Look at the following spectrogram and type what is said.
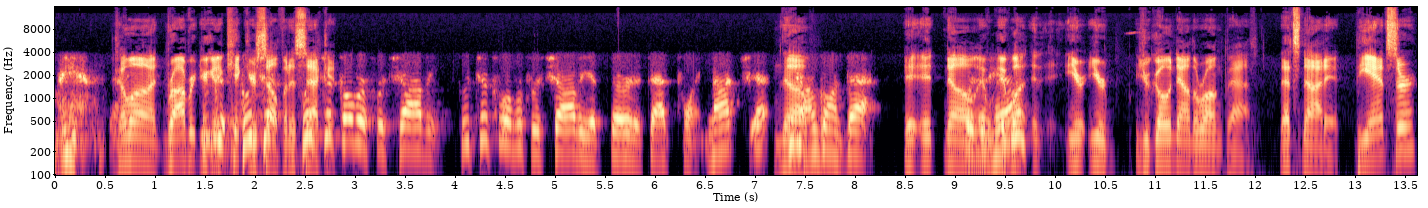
Man, Come on, Robert, you're going to kick who yourself took- in a second. Who took over for Chavi? Who took over for Chavi at third at that point? Not Ch- No. You know, I'm going back. It, it no, Was it it, it- you're you're you're going down the wrong path. That's not it. The answer,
